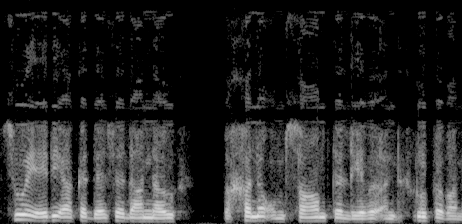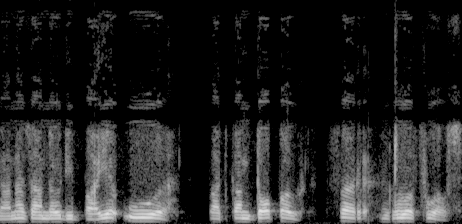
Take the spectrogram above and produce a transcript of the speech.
so het die akedisse dan nou beginne om saam te lewe in groepe want dan is daar nou die baie oë wat kan dophou vir roofvoëls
